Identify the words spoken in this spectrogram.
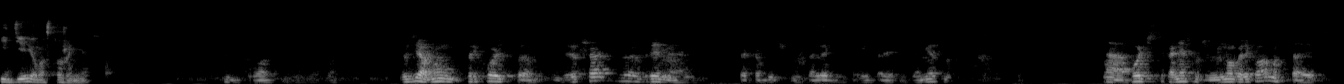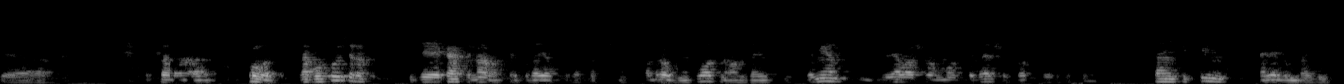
идеи у вас тоже нет. Классно. Друзья, ну, приходится завершать время, как обычно, коллеги пролетает незаметно. А, хочется, конечно же, немного рекламы ставить. Э, это школа трэблшутеров, где каждый навык преподается достаточно подробно и плотно, вам дается инструмент для вашего мозга, дальше просто станет эффективнее, коллегам родить.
